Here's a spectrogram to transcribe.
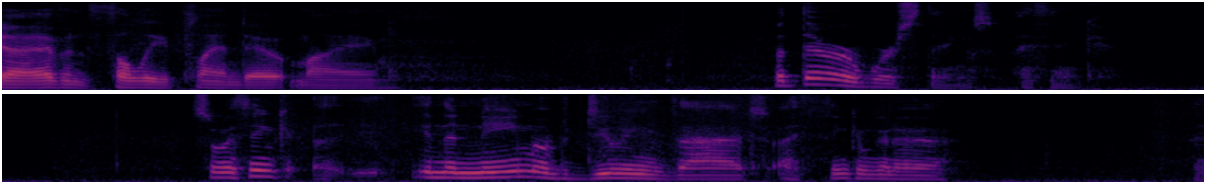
Yeah, I haven't fully planned out my. But there are worse things, I think. So I think uh, in the name of doing that, I think I'm going to I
